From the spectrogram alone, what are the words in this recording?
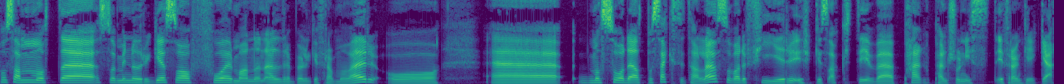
på samme måte som i Norge, så får man en eldrebølge framover. Og eh, man så det at på 60-tallet så var det fire yrkesaktive per pensjonist i Frankrike.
